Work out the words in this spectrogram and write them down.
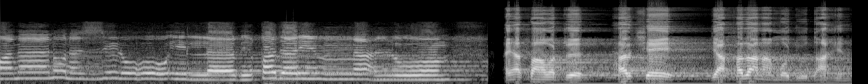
وما ننزله إلا بقدر معلوم ऐं असां वटि हर शइ जा खज़ाना मौजूदु आहिनि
